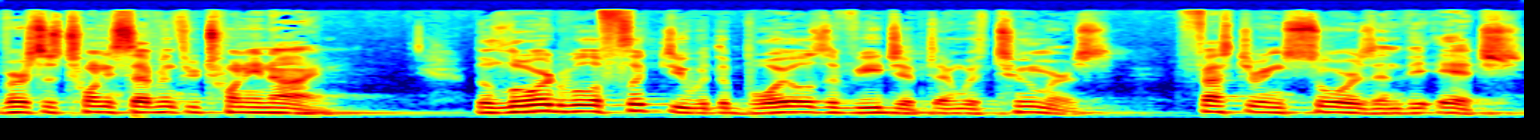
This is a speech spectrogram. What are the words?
Verses 27 through 29. The Lord will afflict you with the boils of Egypt and with tumors, festering sores, and the itch.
